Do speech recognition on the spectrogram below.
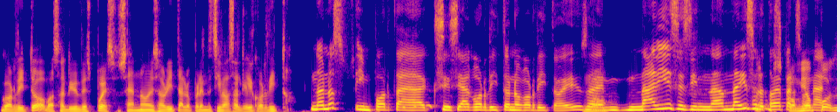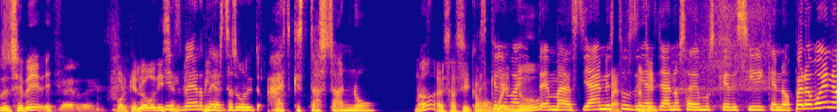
gordito va a salir después. O sea, no es ahorita lo prendes y va a salir el gordito. No nos importa si sea gordito o no gordito, ¿eh? O sea, No. nadie se na- nadie se lo toma Pues personal. se ve, Verde. porque luego dicen, es verde. mira, estás gordito. Ah, es que estás sano. ¿No? Es así como, Es que luego hay temas. Ya en Bueno, estos en días fin. ya no sabemos qué decir y qué no. Pero bueno,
